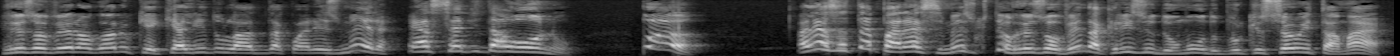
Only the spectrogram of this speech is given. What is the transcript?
resolveram agora o quê? Que ali do lado da Quaresmeira é a sede da ONU. Pô! Aliás, até parece mesmo que estão resolvendo a crise do mundo, porque o seu Itamar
